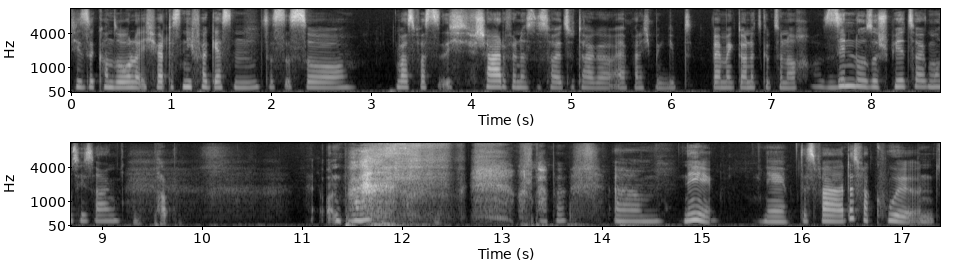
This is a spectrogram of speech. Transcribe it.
diese Konsole, ich werde das nie vergessen. Das ist so was, was ich schade finde, dass es heutzutage einfach nicht mehr gibt. Bei McDonalds gibt es nur noch sinnloses Spielzeug, muss ich sagen. Ein Papp. Und, pa und Pappe. Ähm, nee, nee, das war, das war cool. Und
